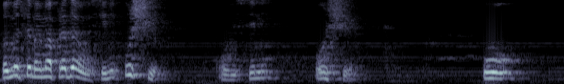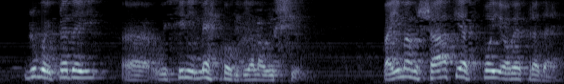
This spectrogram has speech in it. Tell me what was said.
Kod muslima ima predaja u visini ušiju. U visini ušiju. U drugoj predaji uh, u visini mehkog dijela ušiju. Pa imam šafija spoji ove predaje.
